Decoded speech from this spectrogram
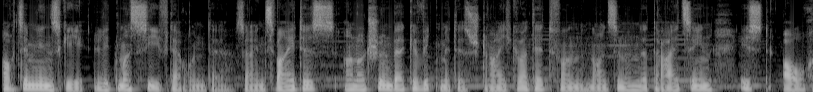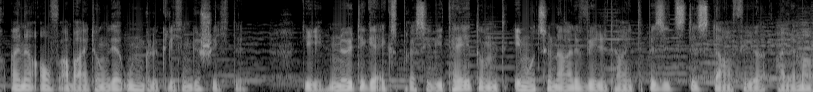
Auch Zemlinski litt massiv darunter. Sein zweites, Arnold Schönberg gewidmetes Streichquartett von 1913 ist auch eine Aufarbeitung der unglücklichen Geschichte. Die nötige Expressivität und emotionale Wildheit besitzt es dafür allemal.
